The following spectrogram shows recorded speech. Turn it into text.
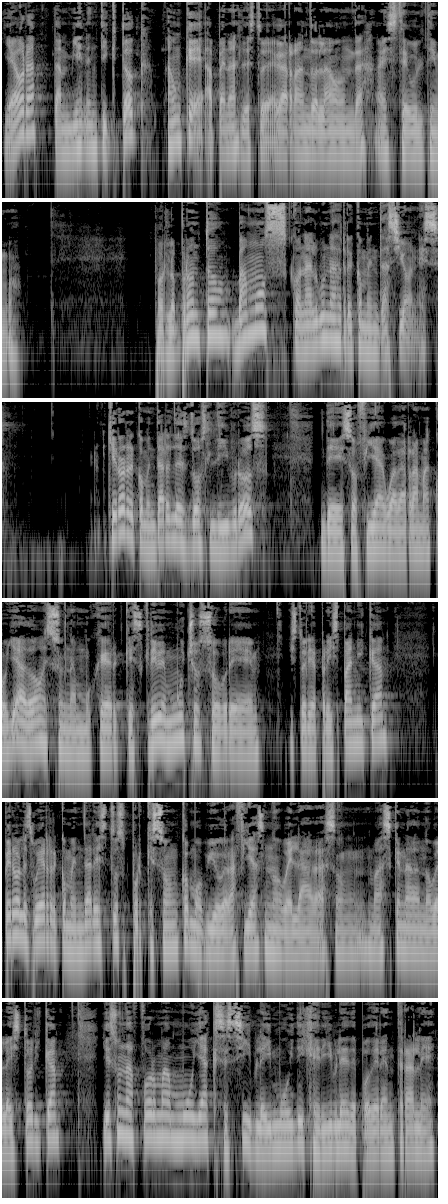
Y ahora también en TikTok, aunque apenas le estoy agarrando la onda a este último. Por lo pronto, vamos con algunas recomendaciones. Quiero recomendarles dos libros de Sofía Guadarrama Collado. Es una mujer que escribe mucho sobre historia prehispánica pero les voy a recomendar estos porque son como biografías noveladas, son más que nada novela histórica y es una forma muy accesible y muy digerible de poder entrarle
